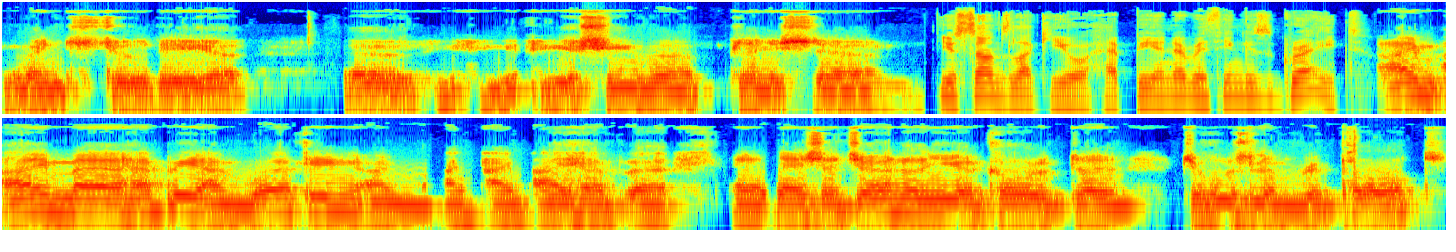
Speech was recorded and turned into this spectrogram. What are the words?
went to the uh, yeshiva place. Um, you sounds like you're happy and everything is great. I'm I'm uh, happy. I'm working. I'm, I'm I have. Uh, uh, there's a journal here called uh, Jerusalem Report,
